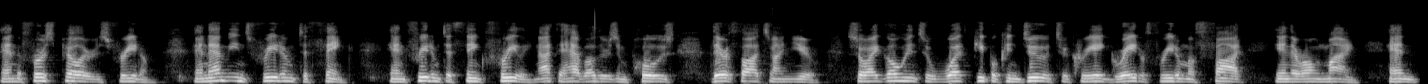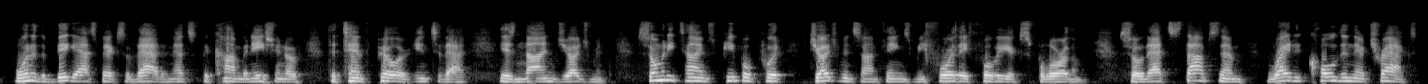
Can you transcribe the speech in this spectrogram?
and the first pillar is freedom. And that means freedom to think and freedom to think freely, not to have others impose their thoughts on you. So I go into what people can do to create greater freedom of thought in their own mind. And one of the big aspects of that, and that's the combination of the 10th pillar into that, is non judgment. So many times people put judgments on things before they fully explore them. So that stops them right cold in their tracks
